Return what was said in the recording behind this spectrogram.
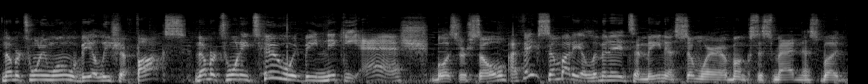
Number 21 would be Alicia Fox. Number 22 would be Nikki Ash. Bless her soul. I think somebody eliminated Tamina somewhere amongst this madness, but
